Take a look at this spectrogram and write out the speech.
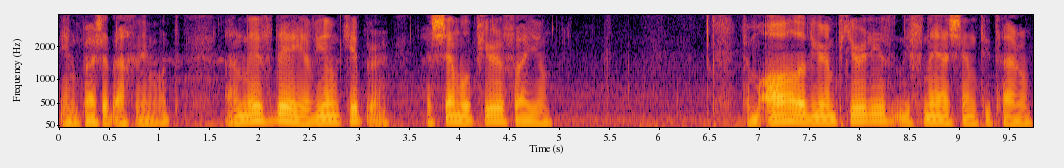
in Parshat Acharei Mot, on this day of Yom Kippur, Hashem will purify you from all of your impurities. Lifnei Hashem titaru.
